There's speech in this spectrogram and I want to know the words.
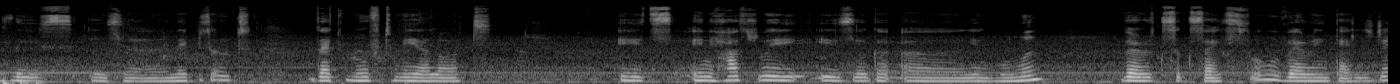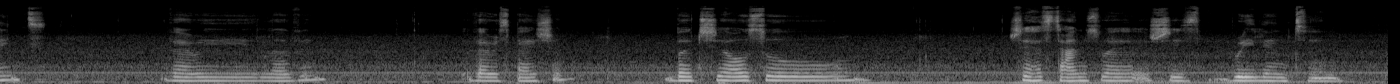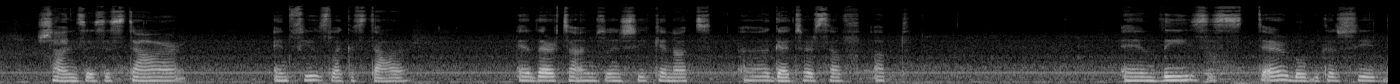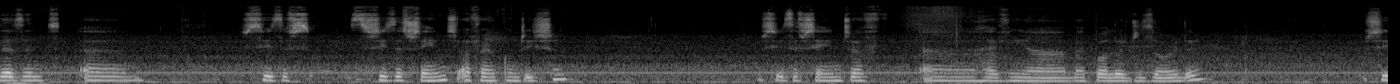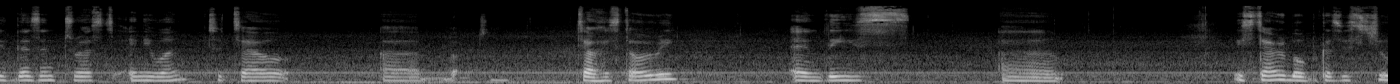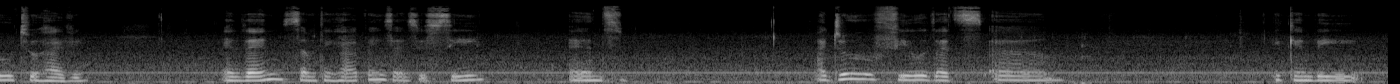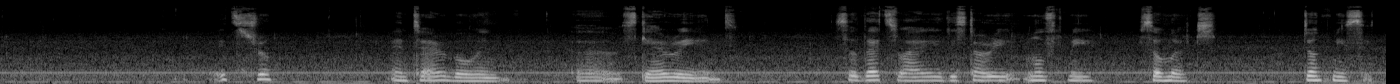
This is an episode that moved me a lot. It's Anne Hathaway is a, a young woman, very successful, very intelligent, very loving, very special, but she also she has times where she's brilliant and shines as a star and feels like a star. And there are times when she cannot uh, get herself up. And this is terrible because she doesn't, um, she's, she's ashamed of her condition. She's ashamed of uh, having a bipolar disorder. She doesn't trust anyone to tell uh, tell her story, and this uh, is terrible because it's too too heavy. And then something happens, as you see, and I do feel that um, it can be. It's true and terrible and uh, scary and so that's why the story moved me so much. Don't miss it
